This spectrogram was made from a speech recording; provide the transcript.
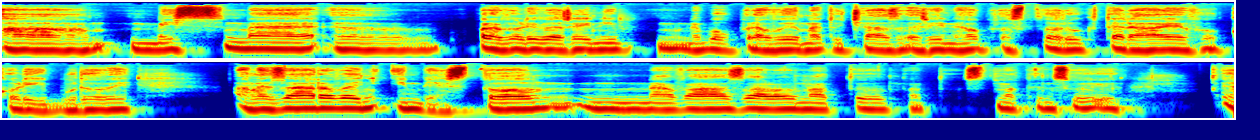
A my jsme eh, upravili veřejný, nebo upravujeme tu část veřejného prostoru, která je v okolí budovy, ale zároveň i město navázalo na, to, na, to, na ten svůj eh,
